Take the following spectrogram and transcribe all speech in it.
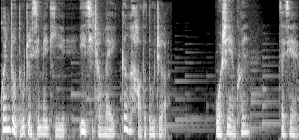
关注读者新媒体，一起成为更好的读者。我是燕坤，再见。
